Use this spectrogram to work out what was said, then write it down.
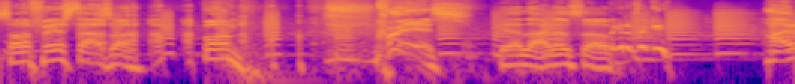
Så er der fest, altså. Bum. Chris! Her lighter os op. Hej.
